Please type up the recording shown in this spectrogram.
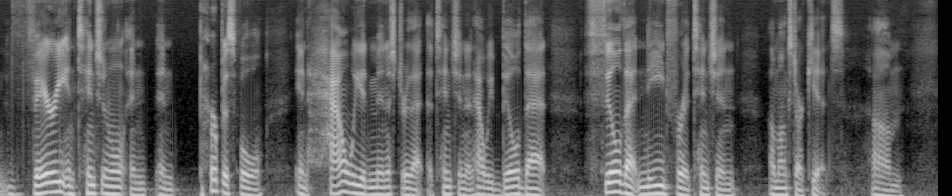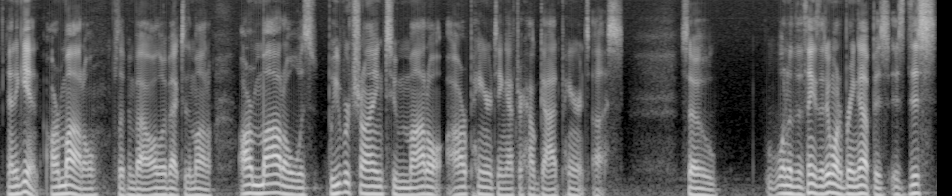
very intentional and, and purposeful in how we administer that attention and how we build that fill that need for attention amongst our kids. Um, and again our model flipping back all the way back to the model our model was we were trying to model our parenting after how god parents us. So one of the things I do want to bring up is is this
